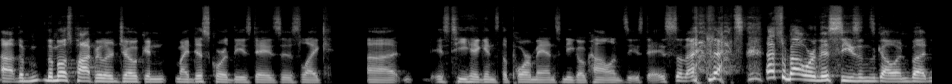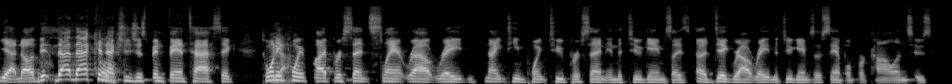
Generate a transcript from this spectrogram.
uh, the the most popular joke in my Discord these days is like uh, is Tee Higgins the poor man's Nico Collins these days. So that, that's that's about where this season's going. But yeah, no, th- that that connection's oh. just been fantastic. Twenty point five percent slant route rate, nineteen point two percent in the two games. I uh, dig route rate in the two games I've sampled for Collins. Who's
